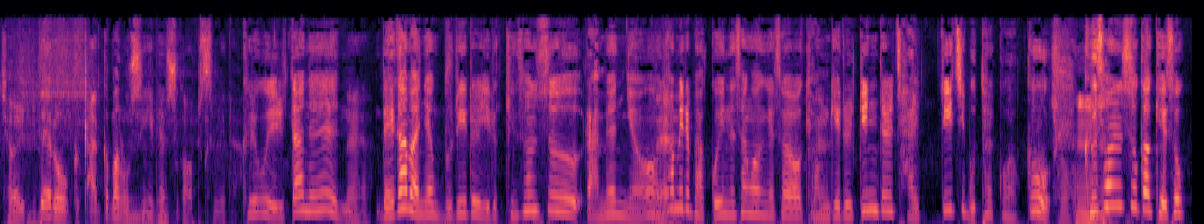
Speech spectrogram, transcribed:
절대로 그 깔끔한 우승이 될 수가 없습니다. 그리고 일단은 네. 내가 만약 무리를 일으킨 선수라면요 네. 혐의를 받고 있는 상황에서 경기를 뛴들 잘 뛰지 못할 것 같고 그렇죠. 음. 그 선수가 계속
